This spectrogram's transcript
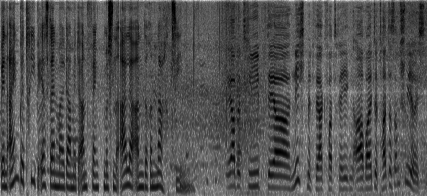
Wenn ein Betrieb erst einmal damit anfängt, müssen alle anderen nachziehen. Der Betrieb, der nicht mit Werkverträgen arbeitet, hat es am schwierigsten.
